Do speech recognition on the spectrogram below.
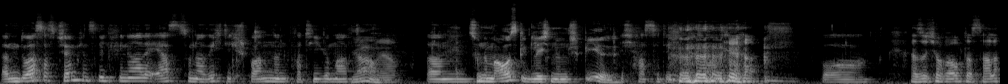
Ähm, du hast das Champions League-Finale erst zu einer richtig spannenden Partie gemacht. Ja. Ja. Ähm, Zu einem ausgeglichenen Spiel. ich hasse dich. Ja. Boah. Also ich hoffe auch, dass Salah.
